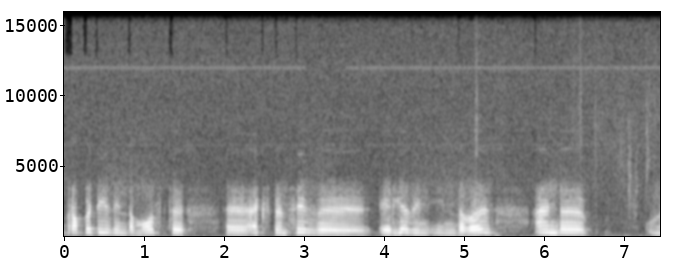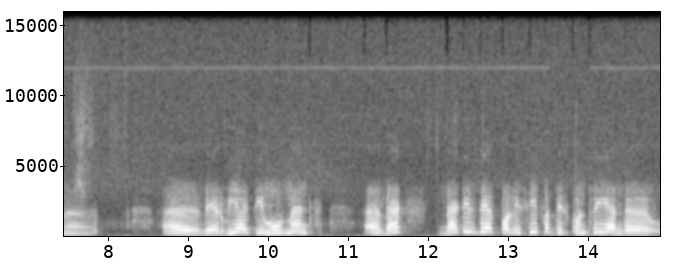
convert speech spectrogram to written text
properties in the most expensive areas in, in the world, and their VIP movements. Uh, that's that is their policy for this country, and uh,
